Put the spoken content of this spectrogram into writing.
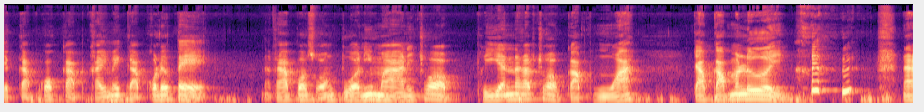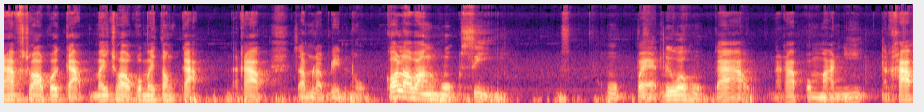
จะกลับก็กลับ ใครไม่กลับก็แล้วแต่นะครับ เพราะสองตัวนี้มานี่ชอบเพี้ยนนะครับ ชอบกลับหัว จับกลับมาเลยนะครับ ชอบก็กลับ ไม่ชอบก็ไม่ต้องกลับนะครับสำหรับเด่นหกก็ระวังหกสี่หกแปดหรือว่าหกเก้านะครับ ประมาณนี้นะครับ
